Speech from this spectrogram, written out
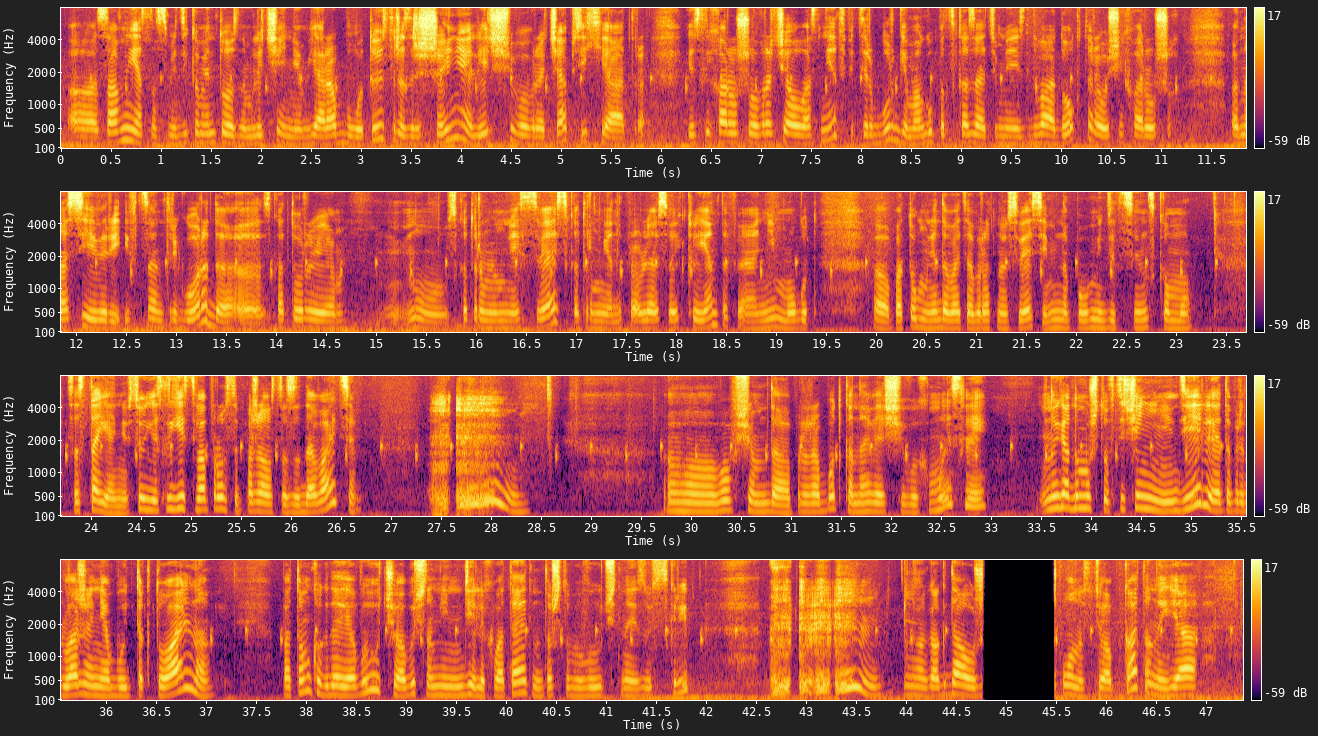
Э, совместно с медикаментозным лечением я работаю с разрешения лечащего врача-психиатра. Если хорошего врача у вас нет в Петербурге, могу подсказать. У меня есть два доктора очень хороших на севере и в центре города, э, которые ну, с которыми у меня есть связь, с которыми я направляю своих клиентов, и они могут э, потом мне давать обратную связь именно по медицинскому состоянию. Все, если есть вопросы, пожалуйста, задавайте. Э, в общем, да, проработка навязчивых мыслей. Ну, я думаю, что в течение недели это предложение будет актуально. Потом, когда я выучу, обычно мне недели хватает на то, чтобы выучить наизусть скрипт. А когда уже полностью обкатаны, я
